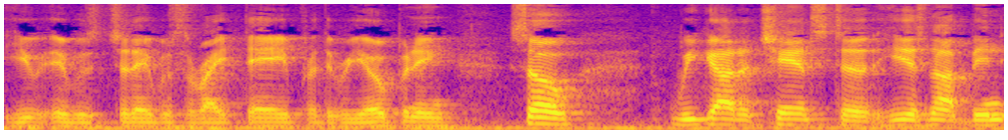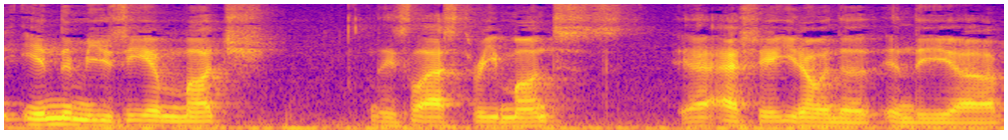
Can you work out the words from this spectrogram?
he, it was today was the right day for the reopening. So we got a chance to. He has not been in the museum much these last three months. Actually, you know, in the in the uh,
